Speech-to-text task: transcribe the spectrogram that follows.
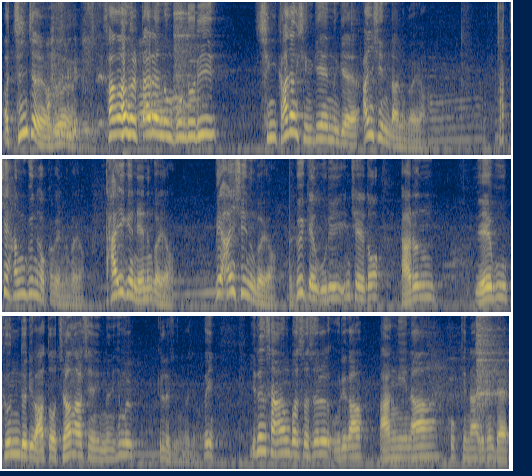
아 진짜예요. 그 상황을 따르는 분들이 신- 가장 신기했는 게 안 쉰다는 거예요. 아, 자체 항균 효과가 있는 거예요. 다 이겨내는 거예요. 그게 안 쉬는 거예요. 그러니까 우리 인체에도 다른 외부 균들이 와서 저항할 수 있는 힘을 길러주는 거죠. 그 이런 상황버섯을 우리가 빵이나 쿠키나 이런 데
